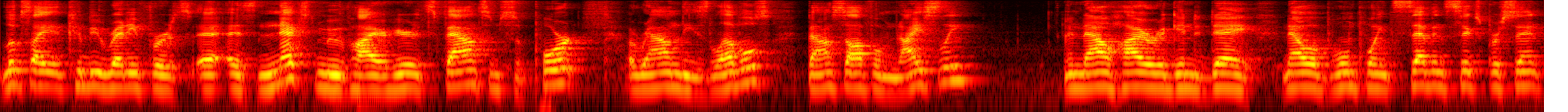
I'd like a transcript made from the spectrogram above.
looks like it could be ready for its, uh, its next move higher here. It's found some support around these levels, bounced off them nicely and now higher again today, now up 1.76%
